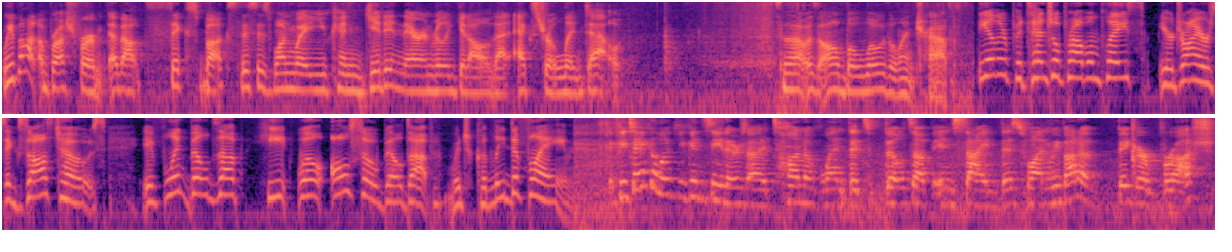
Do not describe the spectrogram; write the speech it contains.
We bought a brush for about six bucks. This is one way you can get in there and really get all of that extra lint out. So that was all below the lint trap. The other potential problem place, your dryer's exhaust hose. If lint builds up, heat will also build up, which could lead to flame. If you take a look, you can see there's a ton of lint that's built up inside this one. We bought a bigger brush,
